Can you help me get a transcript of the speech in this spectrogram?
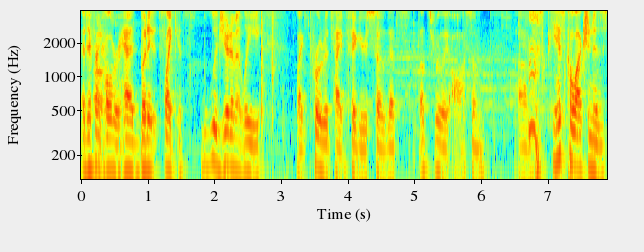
a different Oh. color head, but it's like it's legitimately like prototype figures. So that's that's really awesome. Um, his, his collection is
